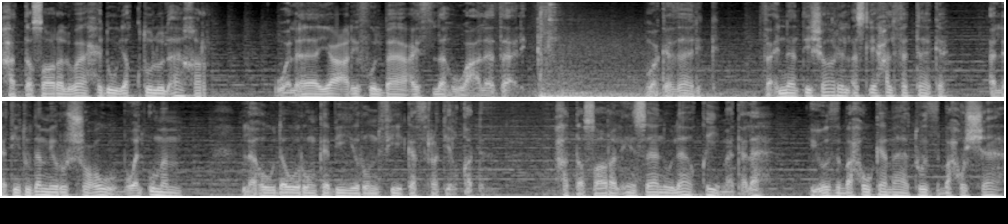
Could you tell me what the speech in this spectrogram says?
حتى صار الواحد يقتل الآخر ولا يعرف الباعث له على ذلك. وكذلك فإن انتشار الأسلحة الفتاكة التي تدمر الشعوب والأمم له دور كبير في كثرة القتل. حتى صار الإنسان لا قيمة له يذبح كما تذبح الشاة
